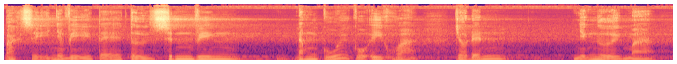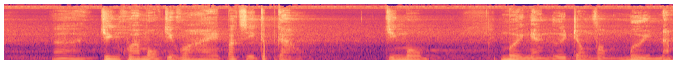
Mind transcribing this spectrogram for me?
bác sĩ nhân viên y tế từ sinh viên năm cuối của y khoa cho đến những người mà à, chuyên khoa 1, chuyên khoa 2, bác sĩ cấp cao chuyên môn 10.000 người trong vòng 10 năm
